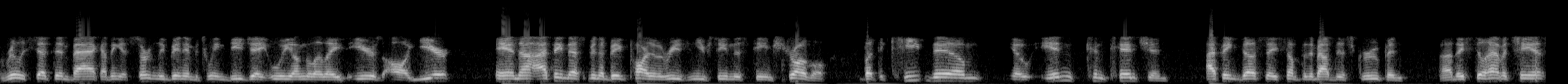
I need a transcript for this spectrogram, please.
really set them back. I think it's certainly been in between DJ Uiagalelei's ears all year, and uh, I think that's been a big part of the reason you've seen this team struggle. But to keep them, you know, in contention, I think does say something about this group and uh, they still have a chance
